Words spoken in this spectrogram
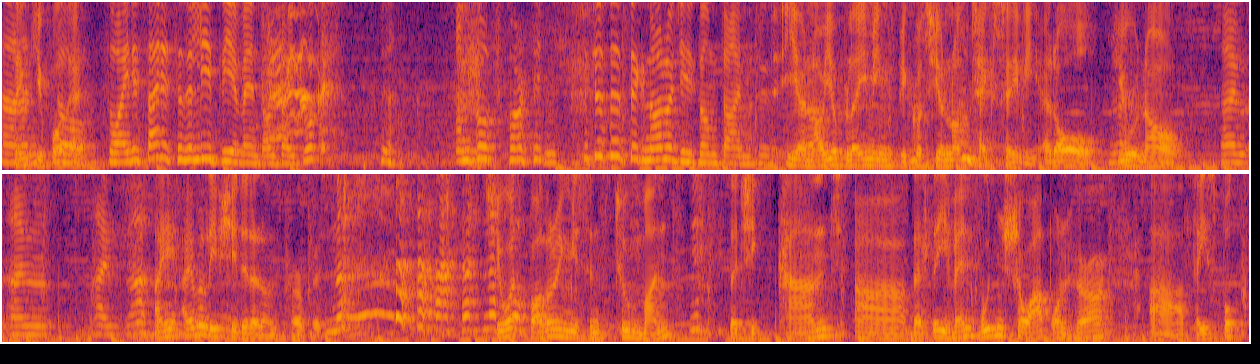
Thank you for so, that. So I decided to delete the event on Facebook. I'm so sorry. It's just the technology sometimes. Is, Yeah, now you're blaming because you're not tech savvy at all. You know. I'm. I'm. I'm. Uh, I, I believe she did it on purpose. She was bothering me since two months that she can't, uh, that the event wouldn't show up on her uh, Facebook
